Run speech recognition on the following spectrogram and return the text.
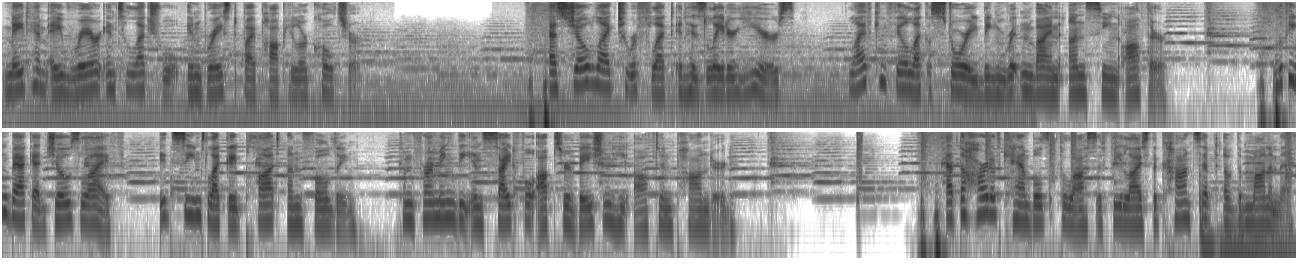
made him a rare intellectual embraced by popular culture. As Joe liked to reflect in his later years, life can feel like a story being written by an unseen author. Looking back at Joe's life, it seems like a plot unfolding, confirming the insightful observation he often pondered. At the heart of Campbell's philosophy lies the concept of the monomyth,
